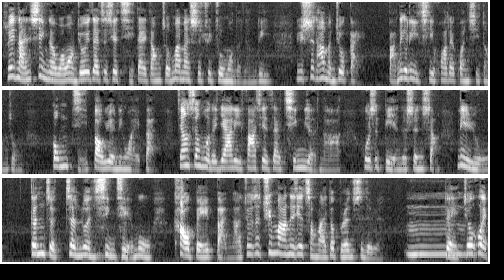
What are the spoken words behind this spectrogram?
所以男性呢，往往就会在这些期待当中慢慢失去做梦的能力，于是他们就改把那个力气花在关系当中，攻击、抱怨另外一半，将生活的压力发泄在亲人啊，或是别人的身上，例如跟着政论性节目靠北版啊，就是去骂那些从来都不认识的人。嗯，对，就会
